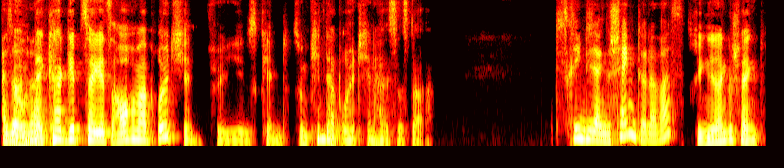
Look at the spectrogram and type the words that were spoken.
Also, Beim Bäcker gibt's ja jetzt auch immer Brötchen für jedes Kind. So ein Kinderbrötchen heißt das da. Das kriegen die dann geschenkt, oder was? Das kriegen die dann geschenkt.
